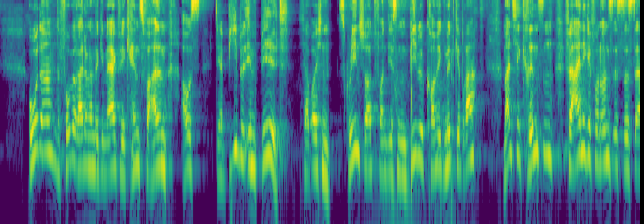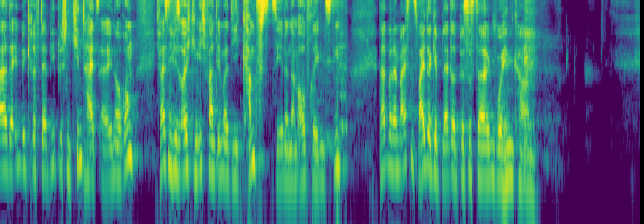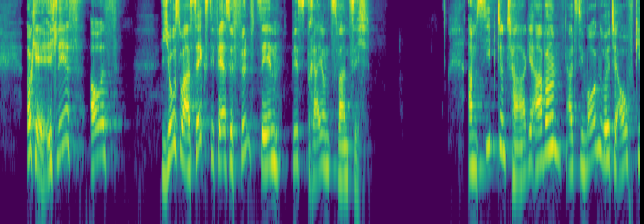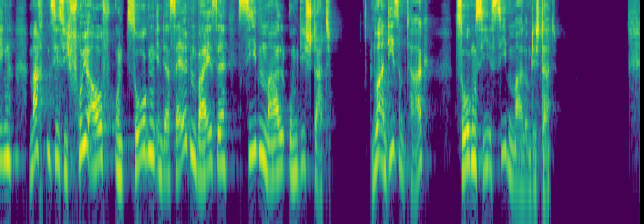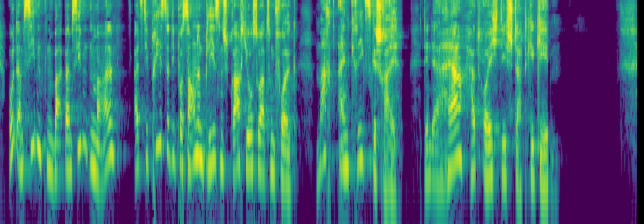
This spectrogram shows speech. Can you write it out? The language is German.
Oder in der Vorbereitung haben wir gemerkt, wir kennen es vor allem aus der Bibel im Bild. Ich habe euch einen Screenshot von diesem Bibelcomic mitgebracht. Manche grinsen. Für einige von uns ist das äh, der Inbegriff der biblischen Kindheitserinnerung. Ich weiß nicht, wie es euch ging. Ich fand immer die Kampfszenen am aufregendsten. Da hat man dann meistens weitergeblättert, bis es da irgendwo hinkam. Okay, ich lese aus Josua 6, die Verse 15 bis 23. Am siebten Tage aber, als die Morgenröte aufging, machten sie sich früh auf und zogen in derselben Weise siebenmal um die Stadt. Nur an diesem Tag zogen sie siebenmal um die Stadt. Und am siebenten, beim siebenten Mal, als die Priester die Posaunen bliesen, sprach Josua zum Volk, macht ein Kriegsgeschrei, denn der Herr hat euch die Stadt gegeben.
